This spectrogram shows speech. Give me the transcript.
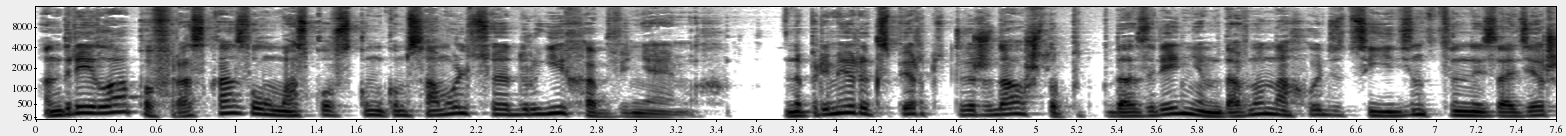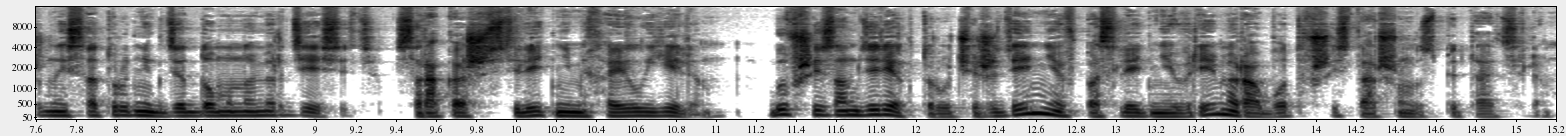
Андрей Лапов рассказывал московскому комсомольцу и о других обвиняемых. Например, эксперт утверждал, что под подозрением давно находится единственный задержанный сотрудник детдома номер 10, 46-летний Михаил Елен, бывший замдиректора учреждения, в последнее время работавший старшим воспитателем.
